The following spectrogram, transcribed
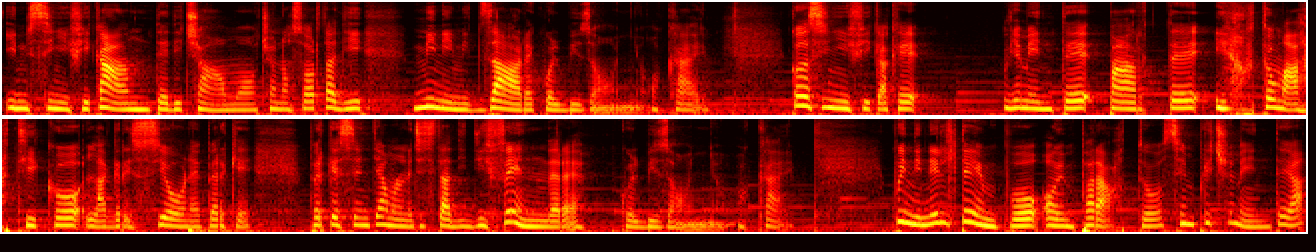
insignificante, diciamo, cioè una sorta di minimizzare quel bisogno, ok? Cosa significa? Che ovviamente parte in automatico l'aggressione, perché? Perché sentiamo la necessità di difendere quel bisogno, ok? Quindi nel tempo ho imparato semplicemente a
